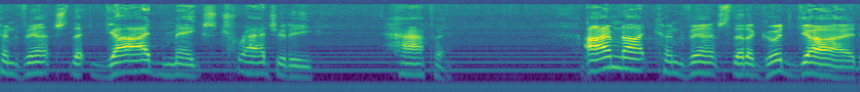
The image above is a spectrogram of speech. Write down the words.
convinced that God makes tragedy happen. I'm not convinced that a good God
